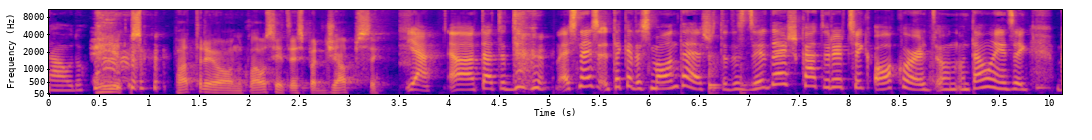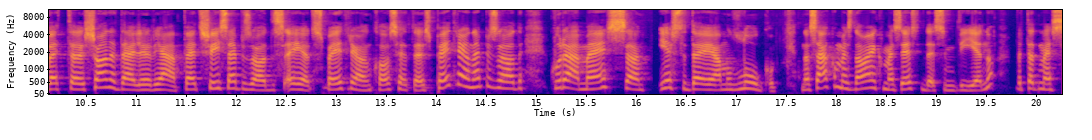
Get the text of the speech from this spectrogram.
naudu. Patreonu, klausieties par džapsi. Jā, tā tad es nezinu, tā, kad es montēšu, tad es dzirdēšu, kā tur ir, cik awkward un, un tam līdzīgi. Bet šonadēļ ir, jā, pēc šīs epizodes ejiet uz Patreon, klausieties Patreon epizodi, kurā mēs iestudējām lūgu. No sākuma es domāju, ka mēs iestudēsim vienu, bet tad mēs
